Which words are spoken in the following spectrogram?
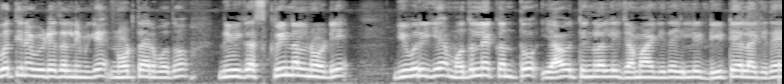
ಇವತ್ತಿನ ವಿಡಿಯೋದಲ್ಲಿ ನಿಮಗೆ ನೋಡ್ತಾ ಇರ್ಬೋದು. ನೀವೀಗ ಸ್ಕ್ರೀನಲ್ಲಿ ನೋಡಿ, ಇವರಿಗೆ ಮೊದಲನೇ ಕಂತು ಯಾವ ತಿಂಗಳಲ್ಲಿ ಜಮಾ ಆಗಿದೆ, ಇಲ್ಲಿ ಡೀಟೇಲ್ ಆಗಿದೆ.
